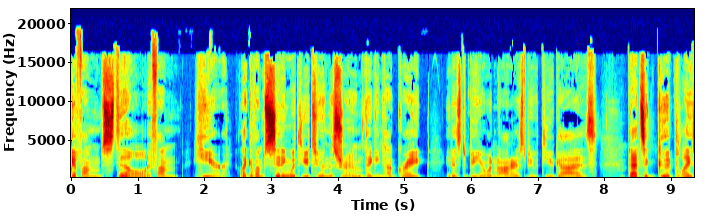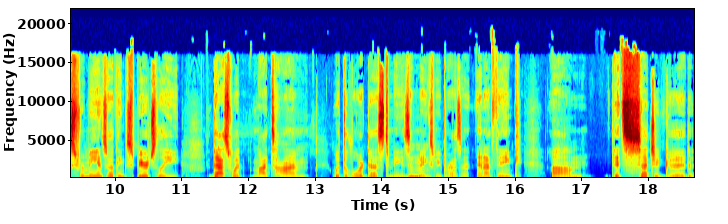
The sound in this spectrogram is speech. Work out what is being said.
if I'm still, if I'm here, like if I'm sitting with you two in this room, mm-hmm. thinking how great it is to be here, what an honor it is to be with you guys. That's a good place for me, and so I think spiritually, that's what my time with the Lord does to me is it mm. makes me present, and I think um, it's such a good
